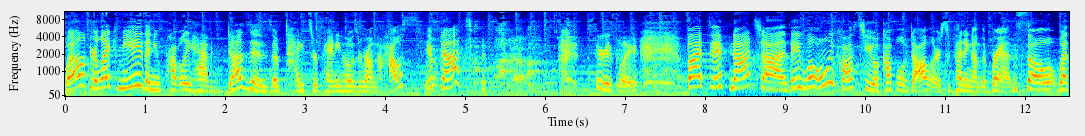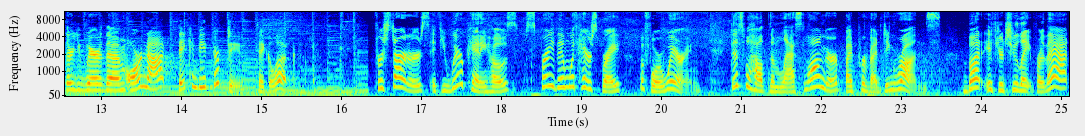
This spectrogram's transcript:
Well, if you're like me, then you probably have dozens of tights or pantyhose around the house. If not, seriously. But if not, uh, they will only cost you a couple of dollars depending on the brand. So whether you wear them or not, they can be thrifty. Take a look. For starters, if you wear pantyhose, spray them with hairspray before wearing. This will help them last longer by preventing runs. But if you're too late for that,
